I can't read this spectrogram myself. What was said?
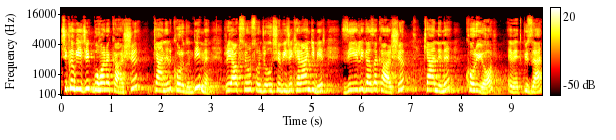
çünkü çıkabilecek buhara karşı kendini korudun değil mi? Reaksiyon sonucu oluşabilecek herhangi bir zehirli gaza karşı kendini koruyor. Evet güzel.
